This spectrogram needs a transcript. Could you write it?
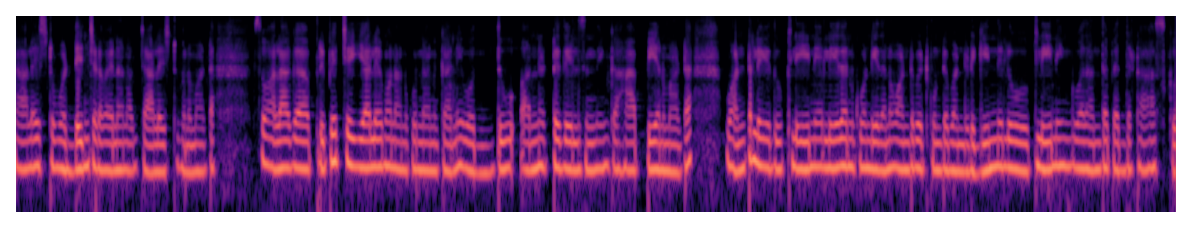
చాలా ఇష్టం. వడ్డించడం అయినా నాకు చాలా ఇష్టం అనమాట సో అలాగా ప్రిపేర్ చెయ్యాలేమో అని అనుకున్నాను కానీ వద్దు అన్నట్టే తెలిసింది. ఇంకా హ్యాపీ అనమాట వంట లేదు క్లీన్ లేదనుకోండి ఏదైనా వంట పెట్టుకుంటే బండి గిన్నెలు క్లీనింగ్ అదంతా పెద్ద టాస్క్.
